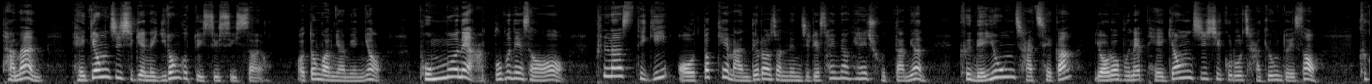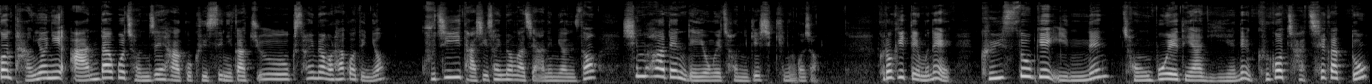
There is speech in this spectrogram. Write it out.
다만 배경 지식에는 이런 것도 있을 수 있어요. 어떤 거냐면요. 본문의 앞부분에서 플라스틱이 어떻게 만들어졌는지를 설명해 줬다면 그 내용 자체가 여러분의 배경 지식으로 작용돼서 그건 당연히 안다고 전제하고 글쓴이가 쭉 설명을 하거든요. 굳이 다시 설명하지 않으면서 심화된 내용을 전개시키는 거죠. 그렇기 때문에 글 속에 있는 정보에 대한 이해는 그것 자체가 또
